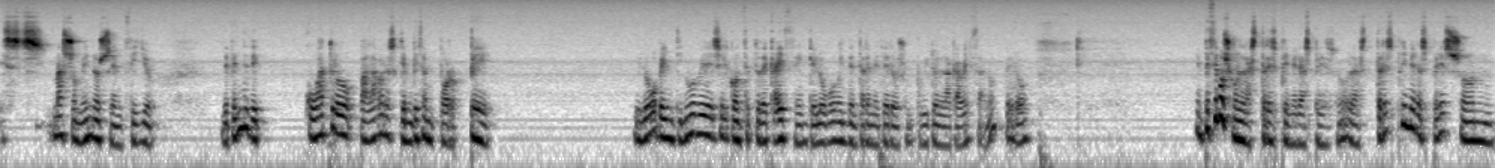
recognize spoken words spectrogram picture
es más o menos sencillo. Depende de cuatro palabras que empiezan por P. Y luego 29 es el concepto de Kaizen, que luego intentaré meteros un poquito en la cabeza, ¿no? Pero empecemos con las tres primeras P's, ¿no? Las tres primeras P's son,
